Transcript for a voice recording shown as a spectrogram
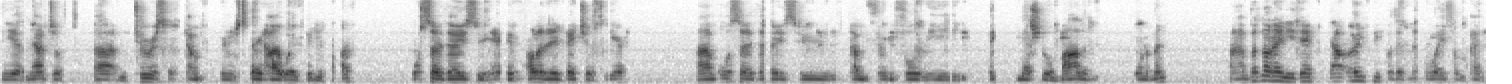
the amount of um, tourists that come through State Highway 35, also those who have holiday baches here, um, also those who come through for the national marlin tournament, Um, but not only that, our own people that live away from home.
